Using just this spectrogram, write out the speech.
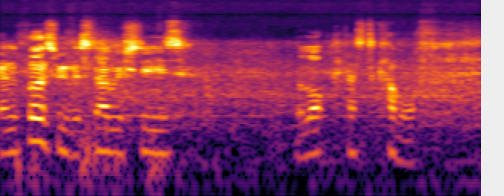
And the first we've established is the lock has to come off.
